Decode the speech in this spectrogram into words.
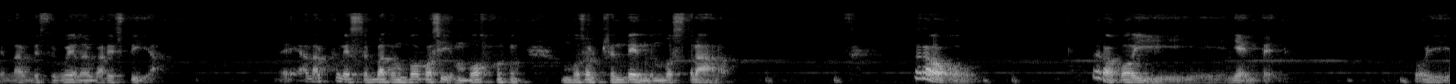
andava a distribuire l'Eucaristia eh, ad alcuni è sembrato un po' così, un po', un po' sorprendente, un po' strano. Però, però poi niente, poi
